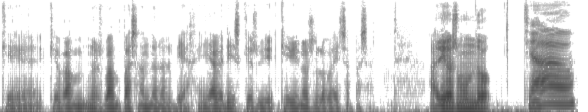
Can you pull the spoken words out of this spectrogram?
que, que van- nos van pasando en el viaje. Ya veréis que, os que bien os lo vais a pasar. Adiós, mundo. Chao.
